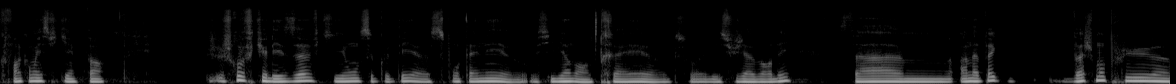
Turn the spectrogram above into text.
Enfin, comment expliquer? Enfin, je trouve que les œuvres qui ont ce côté euh, spontané, aussi bien dans le trait, que ce soit les sujets abordés, ça a hum, un impact vachement plus euh,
